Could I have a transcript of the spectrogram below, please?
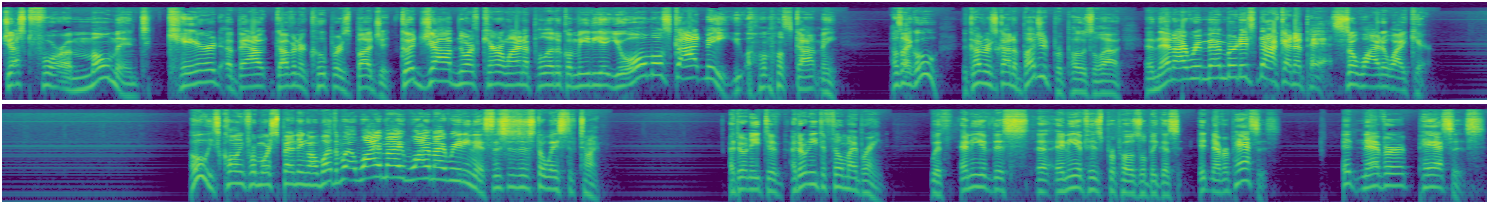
just for a moment, cared about Governor Cooper's budget. Good job, North Carolina political media. You almost got me. You almost got me. I was like, oh, the governor's got a budget proposal out. And then I remembered it's not going to pass. So why do I care? Oh, he's calling for more spending on what? Why am I? Why am I reading this? This is just a waste of time. I don't need to. I don't need to fill my brain with any of this, uh, any of his proposal because it never passes. It never passes.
